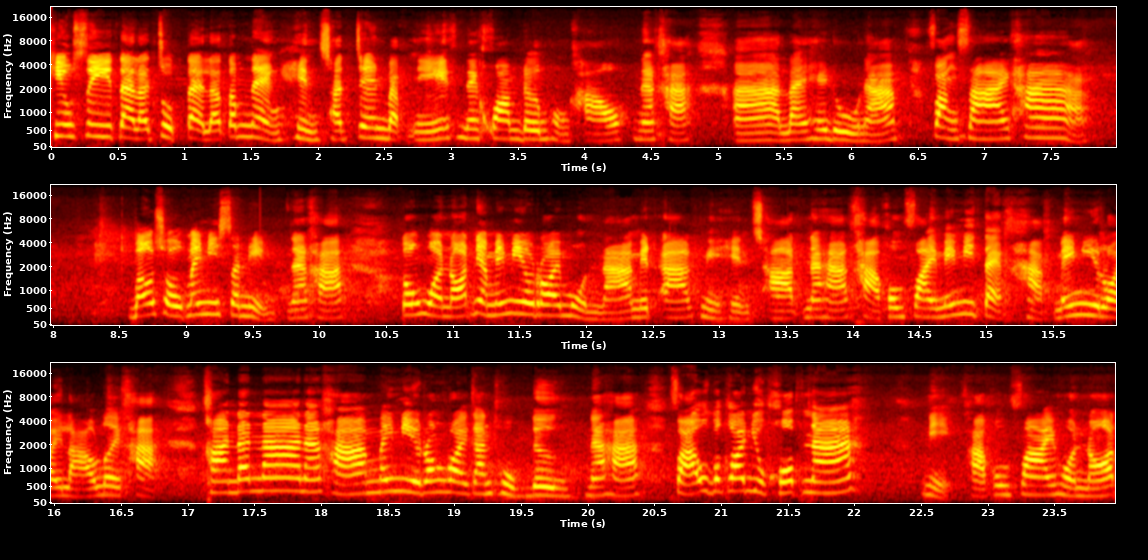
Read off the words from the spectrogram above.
QC แต่ละจุดแต่ละตำแหน่งเห็นชัดเจนแบบนี้ในความเดิมของเขานะคะอ่าไล่ให้ดูนะ ฝั่งซ้ายค่ะ เบ้าโชคไม่มีสนิมนะคะ ตรงหัวน็อตเนี่ยไม่มีรอยหมุนนะเม็ดอาร์คนี่เห็นชัดนะคะ ขาคมไฟไม่มีแตกหักไม่มีรอยร้าวเลยค่ะ คานด้านหน้านะคะ ไม่มีร่องรอยการถูกดึงนะคะ ฝาอุปกรณ์อยู่ครบนะ นี่ขาคมไฟหัวน็อต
